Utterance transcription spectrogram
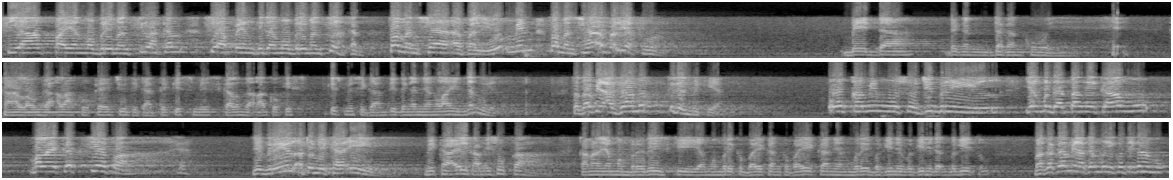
siapa yang mau beriman silahkan siapa yang tidak mau beriman silahkan faman sya'a falyu'min faman sya'a falyakfur. Beda dengan dagang kue kalau nggak laku keju diganti kismis, kalau nggak laku kis, kismis diganti dengan yang lain kan begitu. Tetapi agama tidak demikian. Oh kami musuh Jibril yang mendatangi kamu malaikat siapa? Ya. Jibril atau Mikail? Mikail kami suka karena yang memberi rizki, yang memberi kebaikan-kebaikan, yang memberi begini-begini dan begitu. Maka kami akan mengikuti kamu.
